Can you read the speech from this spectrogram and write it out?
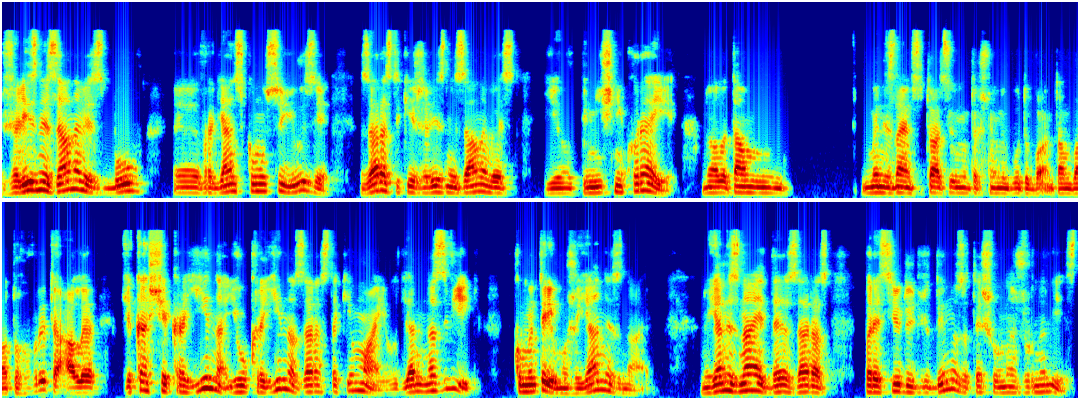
Желізний занавіс був е, в Радянському Союзі. Зараз такий желізний занавіс є в Північній Кореї. Ну але там ми не знаємо ситуацію внутрішньо, не буду там багато говорити. Але яка ще країна і Україна зараз таке має? От я назвіть в коментарі, може я не знаю. Ну я не знаю, де зараз переслідують людину за те, що вона журналіст.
